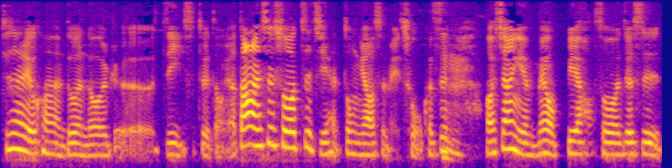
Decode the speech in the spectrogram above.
就是有可能很多人都会觉得自己是最重要，当然是说自己很重要是没错，可是嗯好像也没有必要说就是。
